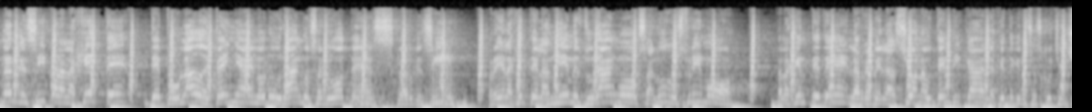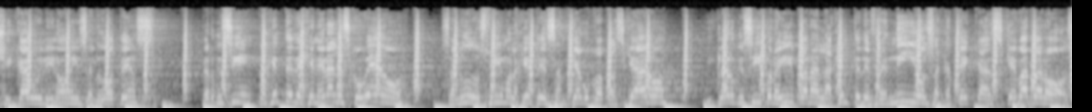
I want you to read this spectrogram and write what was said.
Claro que sí, para la gente de Poblado de Peña, el Oro Durango, saludotes, claro que sí. Para ahí la gente de las Nieves Durango, saludos primo. Para la gente de la Revelación Auténtica, la gente que nos escucha en Chicago, Illinois, saludotes. Claro que sí, la gente de General Escobedo, saludos primo, la gente de Santiago Papasquiaro. Y claro que sí, por ahí para la gente de Frenillo, Zacatecas, qué bárbaros.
